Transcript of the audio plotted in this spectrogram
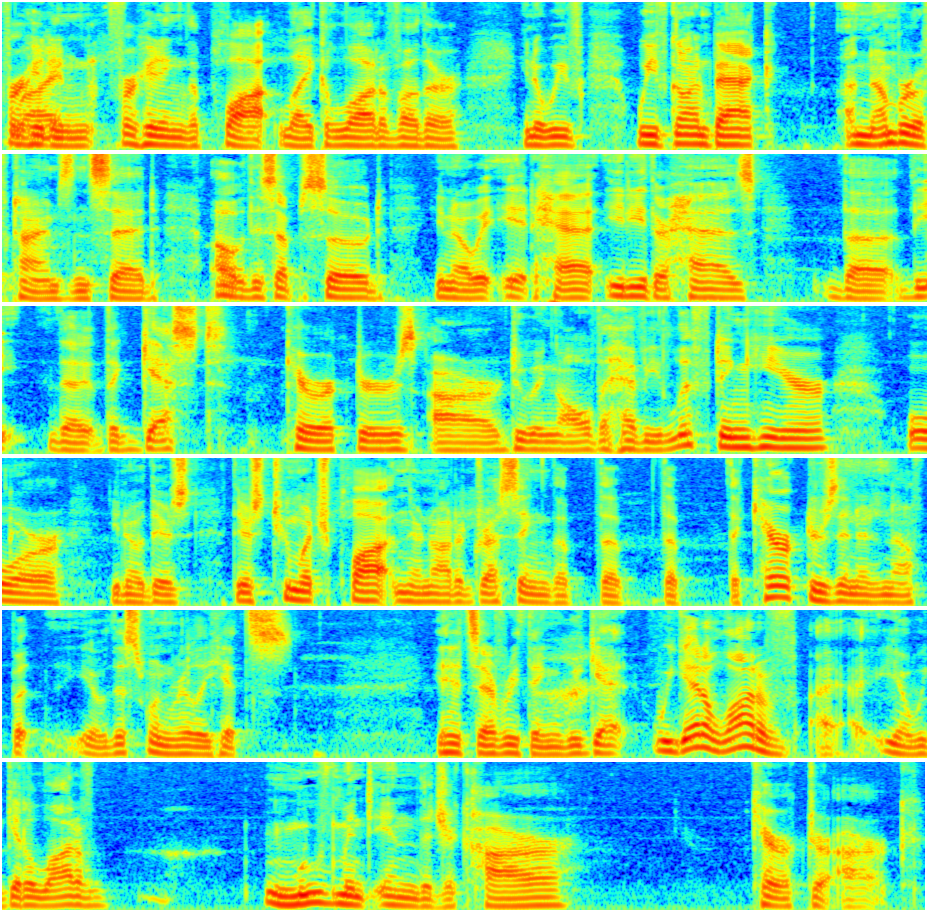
for Right. hitting for hitting the plot like a lot of other you know we've we've gone back a number of times and said oh this episode you know it, it ha- it either has the, the the the guest characters are doing all the heavy lifting here or you know there's there's too much plot and they're not addressing the the the, the characters in it enough but you know this one really hits it hits everything. We get we get a lot of you know we get a lot of movement in the G'Kar character arc.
